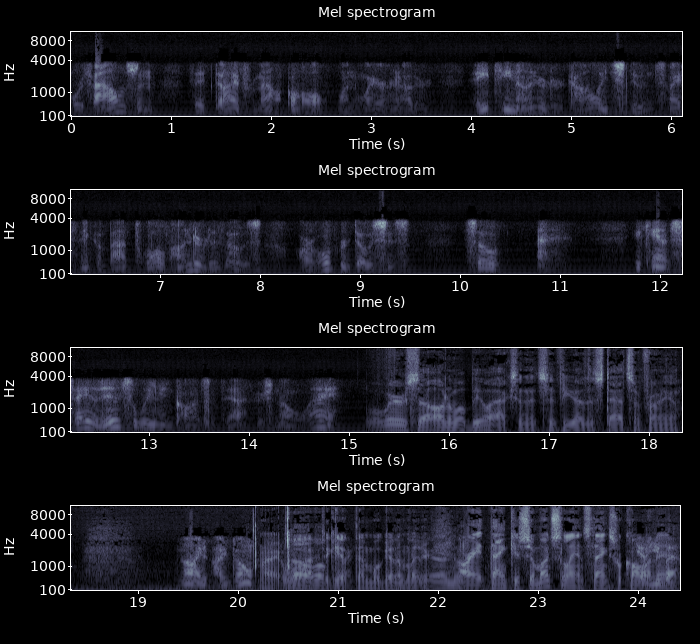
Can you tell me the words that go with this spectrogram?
4,000 that die from alcohol one way or another. 1,800 are college students. and I think about 1,200 of those are overdoses. So you can't say that it is the leading cause of death. There's no way. Well, where's uh, automobile accidents? If you have the stats in front of you, No, I, I don't. All right, we'll Oh, have okay. to get them. We'll get them later. yeah, no. All right, thank you so much, Lance. Thanks for calling you in. bet.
